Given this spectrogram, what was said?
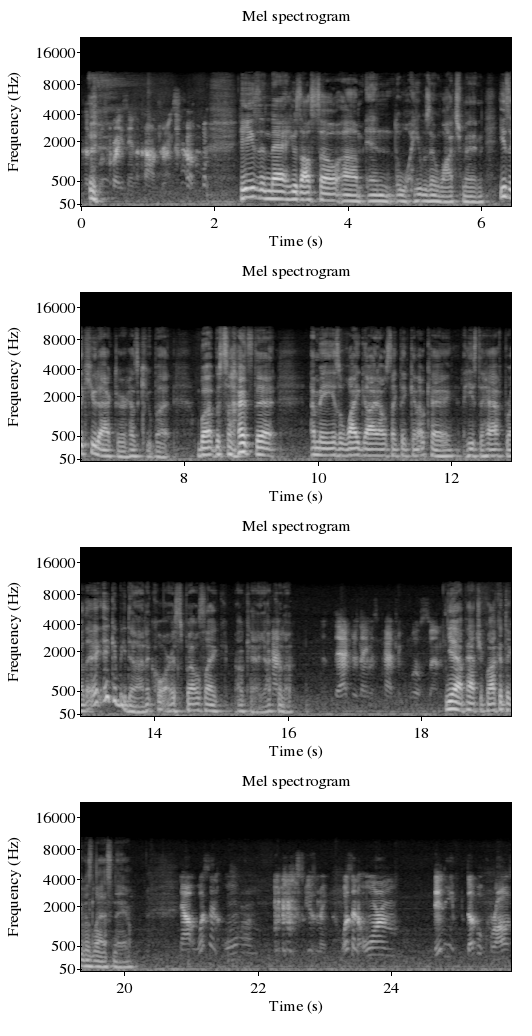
because he was crazy in the Conjuring. So He's in that. He was also um in the he was in Watchmen. He's a cute actor, has a cute butt. But besides that, I mean, he's a white guy. I was like thinking, okay, he's the half brother. It, it could be done, of course. But I was like, okay, I could have. the actor's name is Patrick Wilson. Yeah, Patrick. Well, I couldn't think of his last name. Now, wasn't Orm? excuse me. Wasn't Orm? Didn't he double cross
